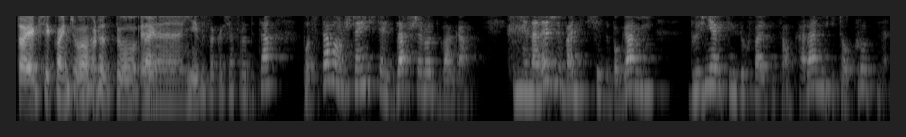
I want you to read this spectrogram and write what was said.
to jak się kończyło po prostu Tak. e, jej wysokość Afrodyta, podstawą szczęścia jest zawsze rozwaga. I nie należy wadzić się z bogami, bluźniercy i zuchwalcy są karani i to okrutne,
